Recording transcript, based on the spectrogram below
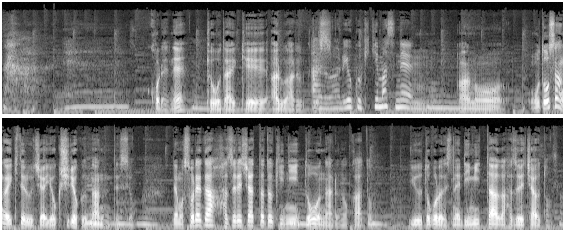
これね、うん。兄弟経営あるあるです。あるよく聞きますね。うん。あのお父さんが生きてるうちは抑止力になるんですよ、でもそれが外れちゃった時にどうなるのかというところですね。リミッターが外れちゃうと、そう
